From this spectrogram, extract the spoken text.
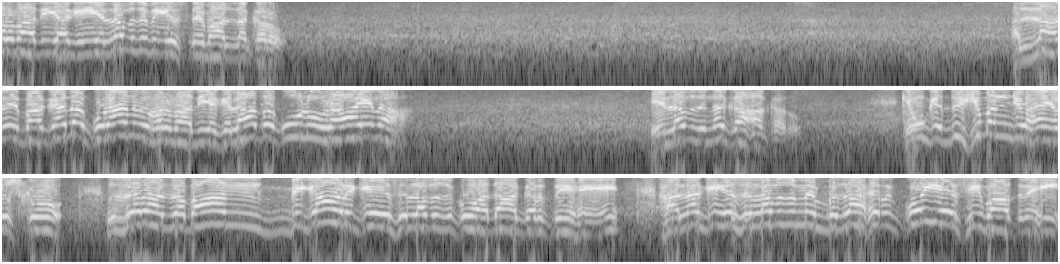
فرما دیا کہ یہ لفظ بھی استعمال نہ کرو۔ اللہ نے باقاعدہ قرآن میں فرما دیا کہ لا تقولوا رائنا، یہ لفظ نہ کہا کرو۔ کیونکہ دشمن جو ہے اس کو ذرا زبان بگاڑ کے اس لفظ کو ادا کرتے ہیں۔ حالانکہ اس لفظ میں بظاہر کوئی ایسی بات نہیں۔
